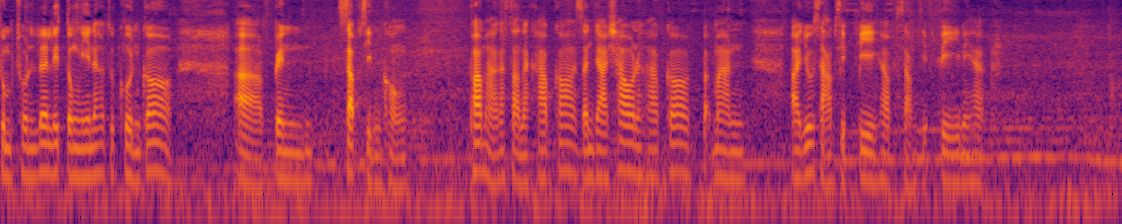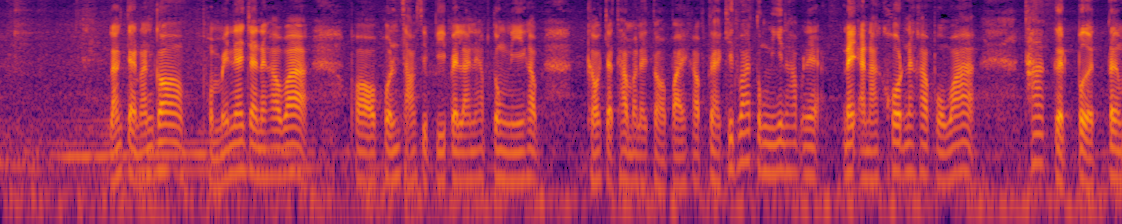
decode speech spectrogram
ชุมชนเลื่อนลิตตรงนี้นะครับ ทุกคนก็เป็นทรัพย์สินของ พระมหากษัตริย์นะครับ ก็สัญญาเช่านะครับ ก็ประมาณอายุ 30 ปีครับ 30 ปีนี่ฮะหลังจากนั้นก็ผมไม่แน่ใจนะครับว่าพอพ้น30 ปีไปแล้วนะครับ ตรงนี้ครับ เขาจะทำอะไรต่อไปครับ แต่คิดว่าตรงนี้นะครับเนี่ยในอนาคตนะครับ ผมว่าถ้าเกิดเปิดเติม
